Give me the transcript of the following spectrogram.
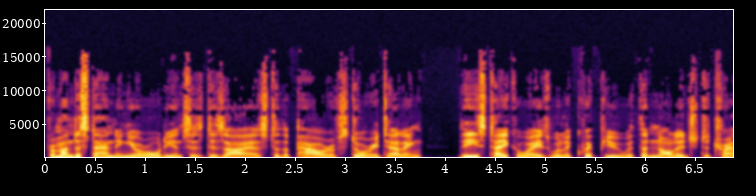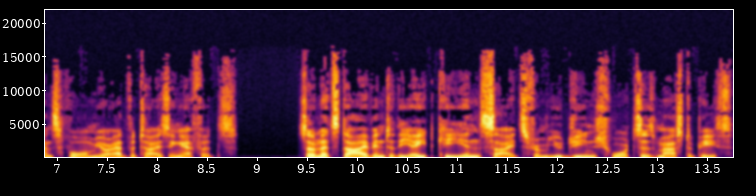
From understanding your audience's desires to the power of storytelling, these takeaways will equip you with the knowledge to transform your advertising efforts. So let's dive into the eight key insights from Eugene Schwartz's masterpiece,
